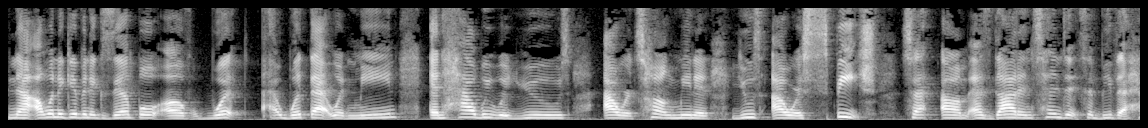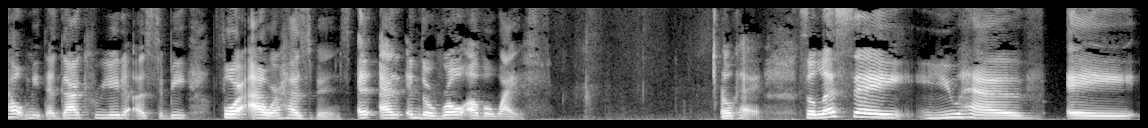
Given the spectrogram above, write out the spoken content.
Now, I want to give an example of what what that would mean and how we would use our tongue, meaning use our speech to um as God intended to be the helpmeet that God created us to be for our husbands and in the role of a wife. Okay. So let's say you have a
